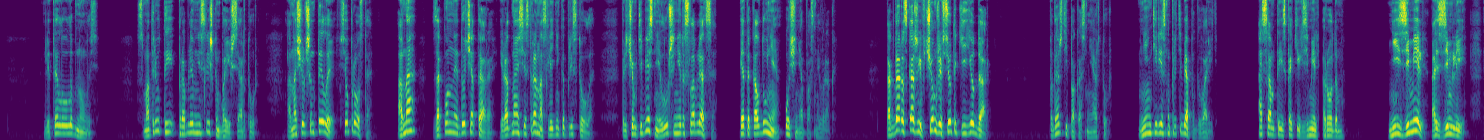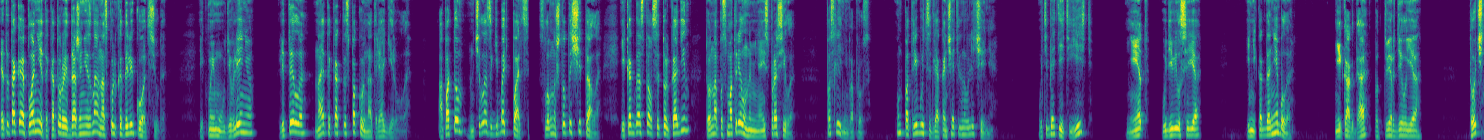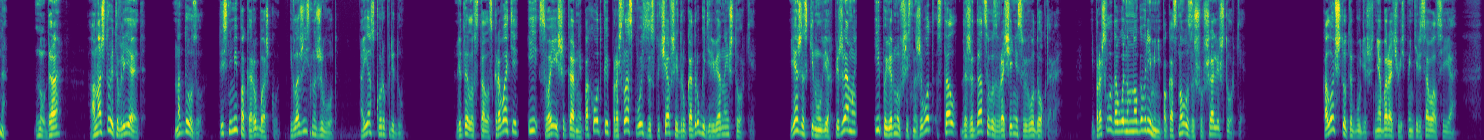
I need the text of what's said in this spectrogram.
Лителла улыбнулась. «Смотрю, ты проблем не слишком боишься, Артур. А насчет Шинтеллы все просто. Она – законная дочь Атара и родная сестра наследника престола. Причем тебе с ней лучше не расслабляться. Эта колдунья – очень опасный враг». «Тогда расскажи, в чем же все-таки ее дар?» «Подожди пока с ней, Артур. Мне интересно про тебя поговорить. А сам ты из каких земель родом? Не из земель, а с земли. Это такая планета, которая даже не знаю, насколько далеко отсюда. И, к моему удивлению, Лителла на это как-то спокойно отреагировала. А потом начала загибать пальцы, словно что-то считала. И когда остался только один, то она посмотрела на меня и спросила. Последний вопрос. Он потребуется для окончательного лечения. У тебя дети есть? Нет, удивился я. И никогда не было? Никогда, подтвердил я. Точно? Ну да. А на что это влияет? На дозу. Ты сними пока рубашку и ложись на живот, а я скоро приду. Летела встала с кровати и своей шикарной походкой прошла сквозь застучавшие друг от друга деревянные шторки. Я же скинул вверх пижамы и, повернувшись на живот, стал дожидаться возвращения своего доктора. И прошло довольно много времени, пока снова зашуршали шторки. «Колоть что-то будешь?» — не оборачиваясь, поинтересовался я.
